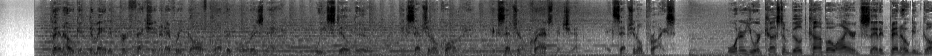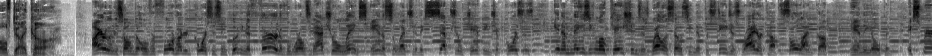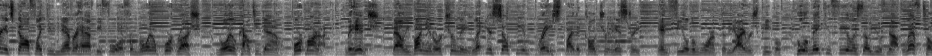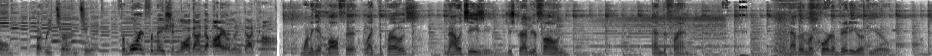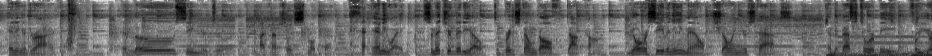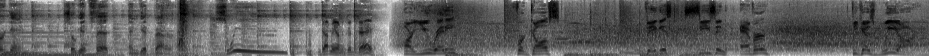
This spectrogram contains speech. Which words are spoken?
Ben Hogan demanded perfection in every golf club that bore his name. We still do. Exceptional quality, exceptional craftsmanship, exceptional price. Order your custom built combo iron set at benhogangolf.com. Ireland is home to over 400 courses, including a third of the world's natural links and a selection of exceptional championship courses in amazing locations, as well as hosting the prestigious Ryder Cup, Solheim Cup, and the Open. Experience golf like you never have before from Royal Portrush, Royal County Down, Portmarnock, Lahinch, Ballybunion, or Tralee. Let yourself be embraced by the culture and history and feel the warmth of the Irish people who will make you feel as though you have not left home but returned to it. For more information, log on to Ireland.com. Want to get ball fit like the pros? Now it's easy. Just grab your phone and a friend and have them record a video of you hitting a drive. Hello, Senior Tour. I've absolutely smoked that. anyway, submit your video to bridgestonegolf.com. You'll receive an email showing your stats and the best Tour B for your game. So get fit and get better. Sweet! You got me on a good day. Are you ready for golf's biggest season ever? Because we are.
